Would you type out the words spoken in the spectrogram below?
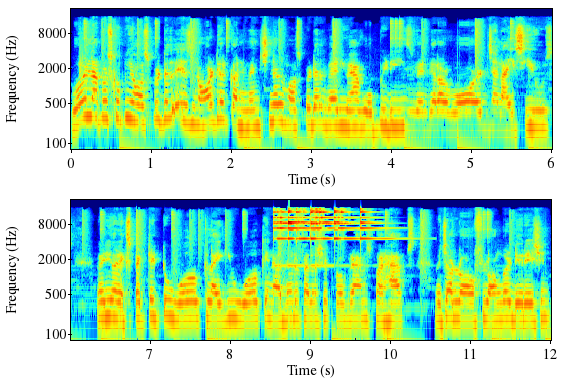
World Laparoscopy Hospital is not your conventional hospital where you have OPDs, where there are wards and ICUs, where you are expected to work like you work in other fellowship programs perhaps which are of longer duration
